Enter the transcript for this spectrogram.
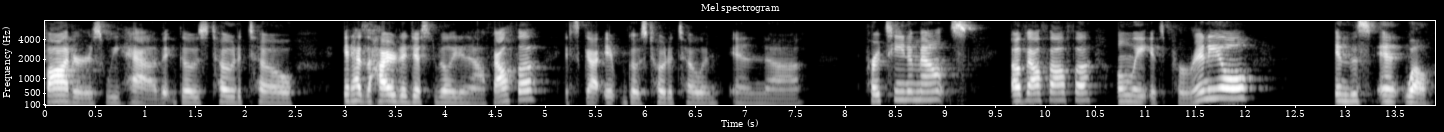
fodders we have. It goes toe to toe. It has a higher digestibility than alfalfa. It's got it goes toe to toe in, in uh, protein amounts of alfalfa. Only it's perennial. In this, and, well,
